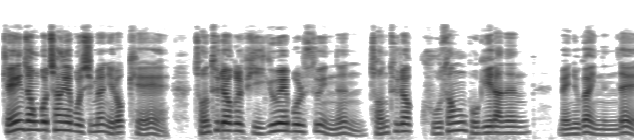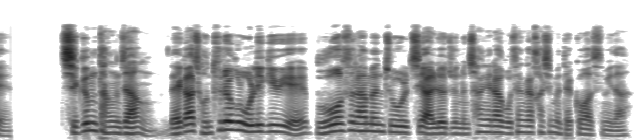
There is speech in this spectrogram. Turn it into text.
개인정보창에 보시면 이렇게 전투력을 비교해 볼 수 있는 전투력 구성 보기라는 메뉴가 있는데 지금 당장 내가 전투력을 올리기 위해 무엇을 하면 좋을지 알려주는 창이라고 생각하시면 될 것 같습니다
